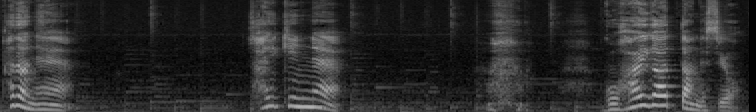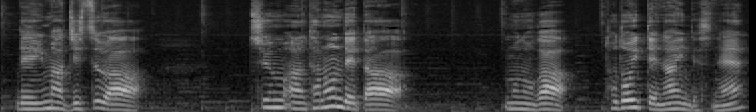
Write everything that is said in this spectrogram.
ただね最近ね誤配があったんですよ。で今実は注あ頼んでたものが届いてないんですね。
